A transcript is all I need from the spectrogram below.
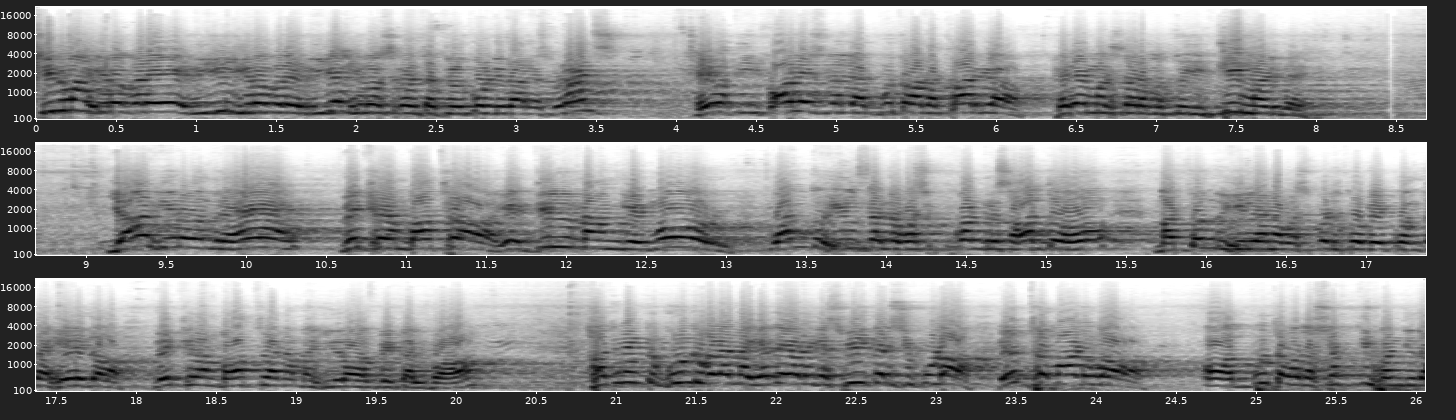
ಸಿನಿಮಾ ಹೀರೋಗಳೇ ರಿಯಲ್ ಹೀರೋಗಳೇ ರಿಯಲ್ ಹೀರೋಸ್ ಅಂತ ತಿಳ್ಕೊಂಡಿದ್ದಾರೆ ಸ್ಟೂಡೆಂಟ್ಸ್ ಇವತ್ತು ಈ ಕಾಲೇಜಿನಲ್ಲಿ ಅದ್ಭುತವಾದ ಕಾರ್ಯ ಹಿರೇಮಠ ಸರ್ ಮತ್ತು ಈ ಟೀಮ್ ಮಾಡಿದೆ. ಯಾರ್ ಹೀರೋ ಅಂದ್ರೆ ವಿಕ್ರಮ್ ಬಾತ್ರ, ಏ ದಿಲ್ ನಾಂಗೆ ಮೋರ್. ಒಂದು ಹಿಲ್ಸ್ ಅನ್ನ ವಶಪಕೊಂಡ್ರೆ ಸಾಲದು, ಮತ್ತೊಂದು ಹಿಲ್ ಅನ್ನ ಅಂತ ಹೇಳಿದ ವಿಕ್ರಮ್ ಬಾತ್ರ ನಮ್ಮ ಹೀರೋ ಆಗ್ಬೇಕಲ್ವಾ? ಹದಿನೆಂಟು ಗುಂಡುಗಳನ್ನ ಎದೆಯೊಳಗೆ ಸ್ವೀಕರಿಸಿ ಕೂಡ ಯುದ್ಧ ಮಾಡುವ ಅದ್ಭುತವಾದ ಶಕ್ತಿ ಹೊಂದಿದ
